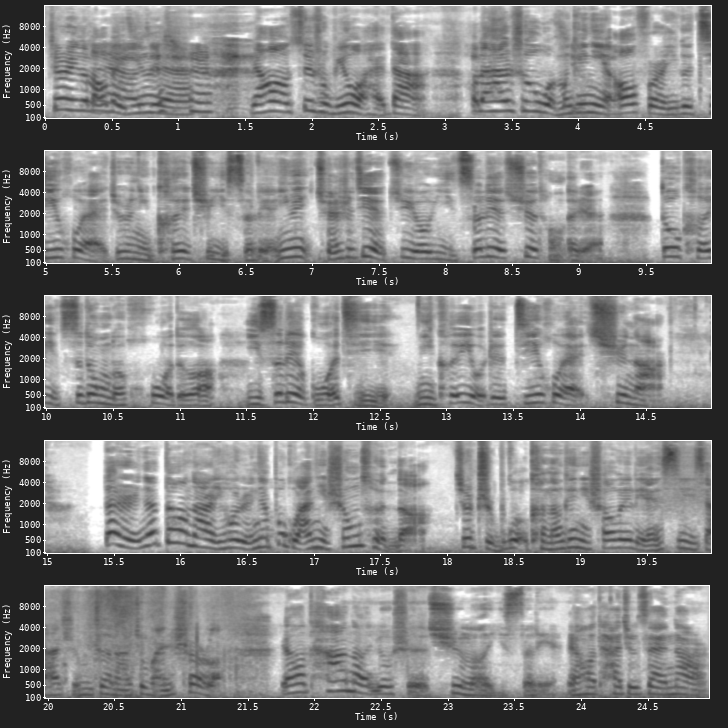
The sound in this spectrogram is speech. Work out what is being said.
就是一个老北京人，就是然后岁数比我还大。后来他说，我们给你 offer 一个机会，就是你可以去以色列，因为全世界具有以色列血统的人都可以自动的获得以色列国籍，你可以有这个机会去哪儿。但是人家到那儿以后，人家不管你生存的，就只不过可能跟你稍微联系一下什么这那就完事儿了。然后他呢又是去了以色列，然后他就在那儿。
